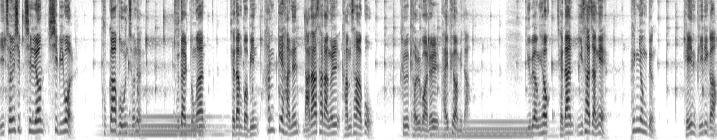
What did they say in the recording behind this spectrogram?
2017년 12월 국가보훈처는 두 달 동안 재단법인 함께하는 나라 사랑을 감사하고 그 결과를 발표합니다. 유병혁 재단 이사장의 횡령 등 개인 비리가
